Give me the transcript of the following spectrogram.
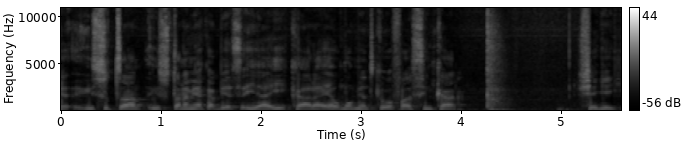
É, Isso tá, isso tá na minha cabeça. E aí, cara, é o momento que eu vou falar assim, cara, cheguei.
